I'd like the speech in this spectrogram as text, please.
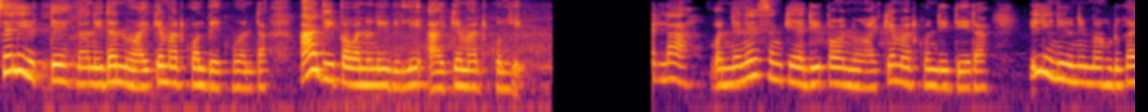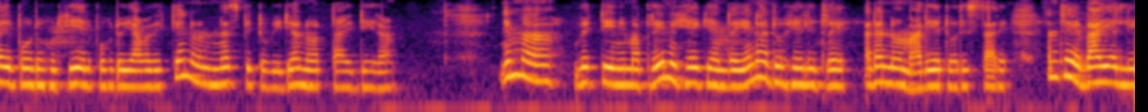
ಸೆಳೆಯುತ್ತೆ ನಾನು ಇದನ್ನು ಆಯ್ಕೆ ಮಾಡ್ಕೊಳ್ಬೇಕು ಅಂತ. ಆ ದೀಪವನ್ನು ನೀವಿಲ್ಲಿ ಆಯ್ಕೆ ಮಾಡಿಕೊಳ್ಳಿ. ಎಲ್ಲ ಒಂದನೇ ಸಂಖ್ಯೆಯ ದೀಪವನ್ನು ಆಯ್ಕೆ ಮಾಡ್ಕೊಂಡಿದ್ದೀರಾ? ಇಲ್ಲಿ ನೀವು ನಿಮ್ಮ ಹುಡುಗ ಇರ್ಬೋದು, ಹುಡುಗಿ ಇರಬಹುದು ಯಾವ ವ್ಯಕ್ತಿಯನ್ನು ನೆನೆಸ್ಬಿಟ್ಟು ವಿಡಿಯೋ ನೋಡ್ತಾ ಇದ್ದೀರಾ? ನಿಮ್ಮ ವ್ಯಕ್ತಿ, ನಿಮ್ಮ ಪ್ರೇಮಿ ಹೇಗೆ ಅಂದರೆ ಏನಾದರೂ ಹೇಳಿದರೆ ಅದನ್ನು ಮಾಡಿಯೇ ತೋರಿಸ್ತಾರೆ. ಅಂದರೆ ಬಾಯಲ್ಲಿ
